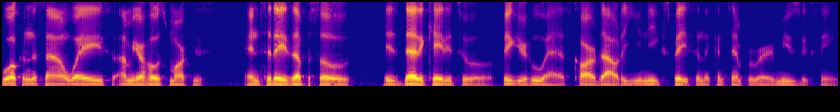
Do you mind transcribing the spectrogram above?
Welcome to Sound Waves. I'm your host, Marcus, and today's episode is dedicated to a figure who has carved out a unique space in the contemporary music scene,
